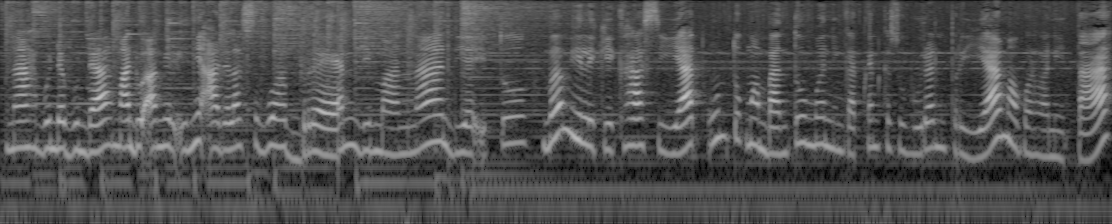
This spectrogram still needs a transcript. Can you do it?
Nah, bunda-bunda, madu amil ini adalah sebuah brand di mana dia itu memiliki khasiat untuk membantu meningkatkan kesuburan pria maupun wanita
